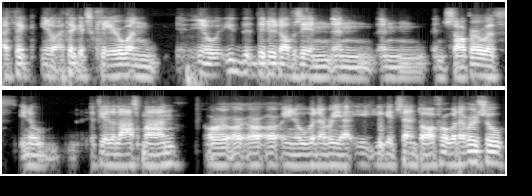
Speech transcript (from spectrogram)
I think you know I think it's clear when you know they did it obviously in in in, in soccer with you know if you're the last man or or, or, or you know whatever you, you get sent off or whatever. So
